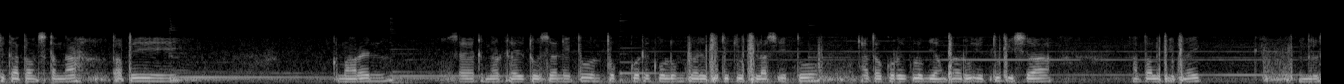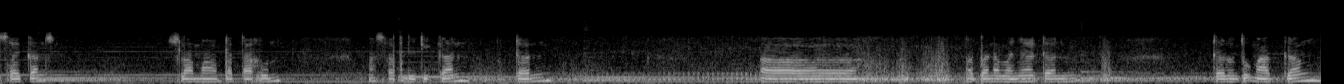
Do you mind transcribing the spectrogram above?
tiga tahun setengah tapi kemarin saya dengar dari dosen itu untuk kurikulum 2017 itu atau kurikulum yang baru itu bisa atau lebih baik menyelesaikan selama 4 tahun masa pendidikan dan uh, apa namanya dan dan untuk magang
